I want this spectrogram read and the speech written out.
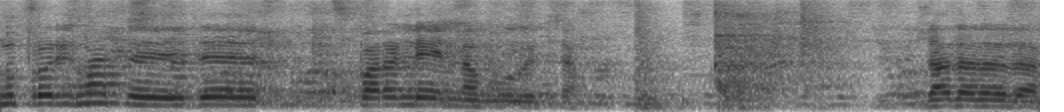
ну, прорізна йде паралельна вулиця. Да, да, да, да.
